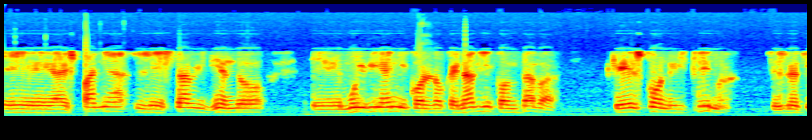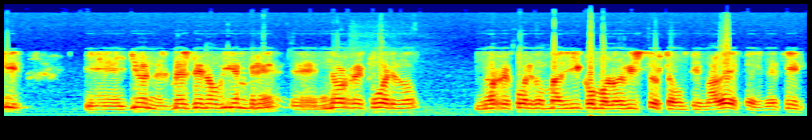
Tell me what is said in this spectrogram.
eh, a España le está viniendo eh, muy bien y con lo que nadie contaba, que es con el clima. Es decir, yo en el mes de noviembre no recuerdo, no recuerdo Madrid como lo he visto esta última vez, es decir,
